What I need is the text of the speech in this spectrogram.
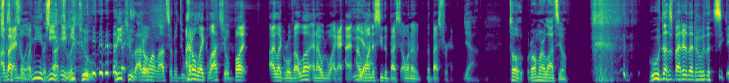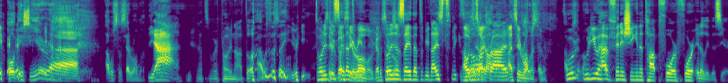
Obviously, I know. I mean, me, hey, me too. Me too. 'Cause I don't want Lazio to do. I don't like Lazio, but I like Rovella, and I would like I I, I Yeah. want to see the best. I want to, the best for him. Yeah. To Roma or Lazio? who does better than who this year? Oh, this year, Yeah. uh, I would still say Roma. Yeah. That's we're probably not though. I was gonna say Roma. You're- Tony just say, said gotta that say to be, Roma. Gotta say Tony Roma. just say that to be nice to me because I he would knows say- I no, no, cry. I'd say Roma too. Who, who do you have finishing in the top four for Italy this year?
